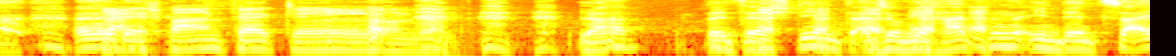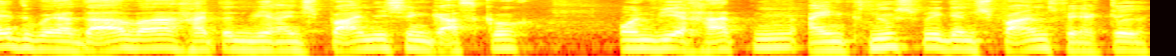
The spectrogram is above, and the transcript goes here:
kleine Spanferkel und dann. Ja, das stimmt. Also wir hatten in der Zeit, wo er da war, hatten wir einen spanischen Gastkoch und wir hatten einen knusprigen Spanferkel.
